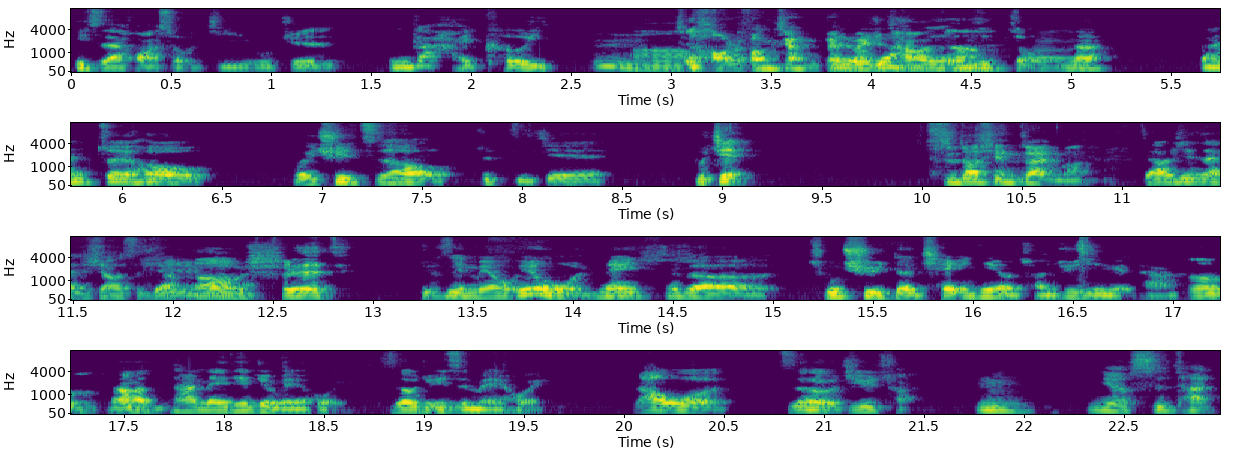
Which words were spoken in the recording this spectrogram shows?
一直在划手机，我觉得应该还可以。嗯，就好的方向。对，我觉得好像是走。那但最后。回去之后就直接不见，直到现在吗？直到现在就消失掉。哦、oh,，shit！就是也没有，因为我那那个出去的前一天有传讯息给他，嗯，然后他那天就没回，之后就一直没回，然后我之后有继续传，嗯，你有试探，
